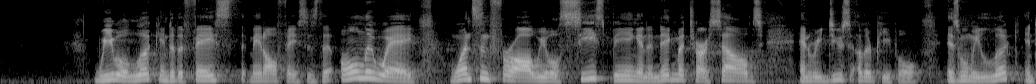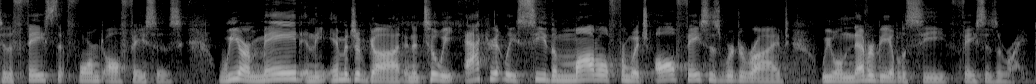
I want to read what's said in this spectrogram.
we will look into the face that made all faces. The only way, once and for all, we will cease being an enigma to ourselves and reduce other people is when we look into the face that formed all faces. We are made in the image of God, and until we accurately see the model from which all faces were derived, we will never be able to see faces aright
